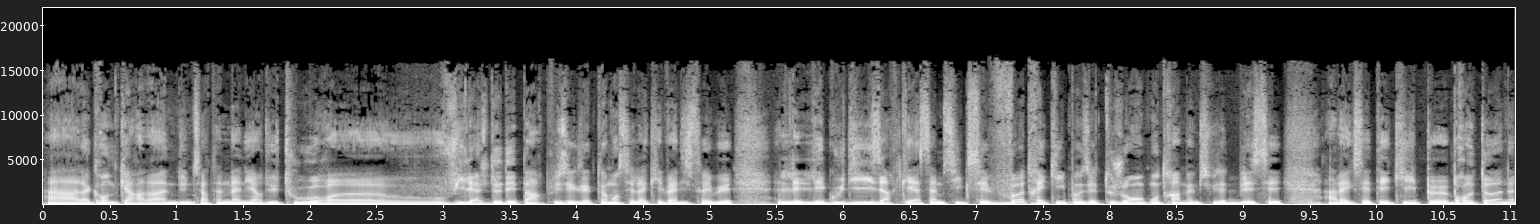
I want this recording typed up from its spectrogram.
à la grande caravane d'une certaine manière du Tour euh, au village de départ plus exactement, c'est là qu'il va distribuer les, les goodies. Arkea Samsic c'est votre équipe, vous êtes toujours en contrat même si vous êtes blessé avec cette équipe euh, bretonne.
